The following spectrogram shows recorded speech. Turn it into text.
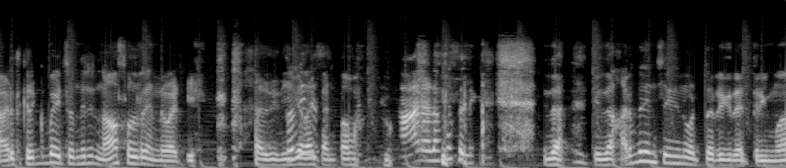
அடுத்து கிரிக் பைட்ஸ் வந்துட்டு நான் சொல்றேன் இந்த வாட்டி. அது நீங்க தான். கன்ஃபார்ம் தாராளமா சொல்லுங்க. இந்த ஹர்பஜன் சிங்னு ஒருத்தர் இருக்கிறார் தெரியுமா?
